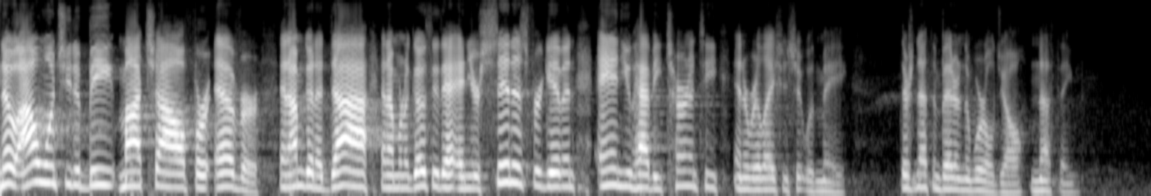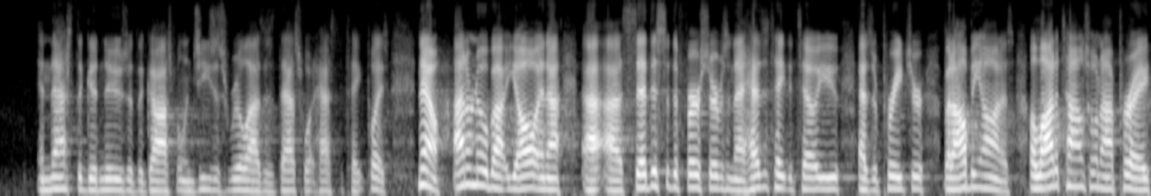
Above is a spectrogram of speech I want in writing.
No, I want you to be my child forever. And I'm going to die and I'm going to go through that. And your sin is forgiven and you have eternity in a relationship with me. There's nothing better in the world, y'all. Nothing. And that's the good news of the gospel. And Jesus realizes that's what has to take place. Now, I don't know about y'all, and I, I, I, said this at the first service, and I hesitate to tell you as a preacher, but I'll be honest. A lot of times when I pray,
